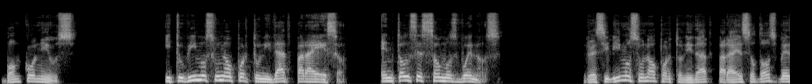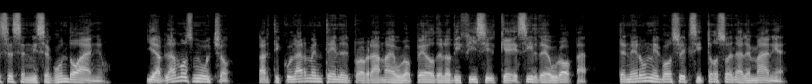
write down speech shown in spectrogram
Bonku News. Y tuvimos una oportunidad para eso. Entonces somos buenos. Recibimos una oportunidad para eso dos veces en mi segundo año. Y hablamos mucho, particularmente en el programa europeo de lo difícil que es ir de Europa, tener un negocio exitoso en Alemania,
